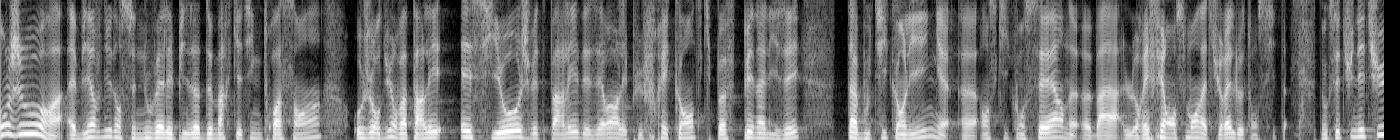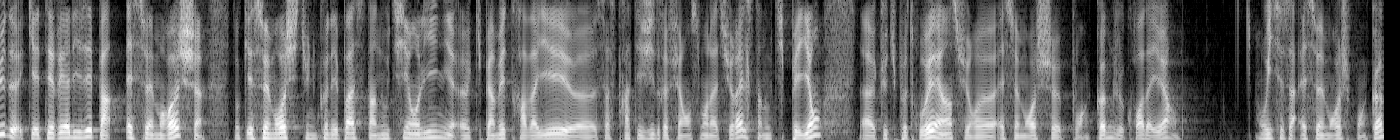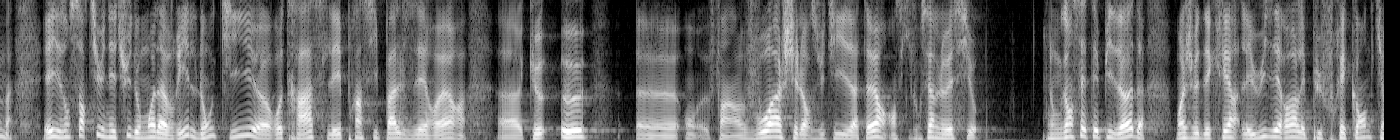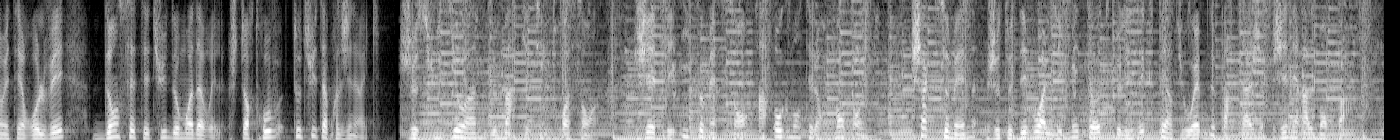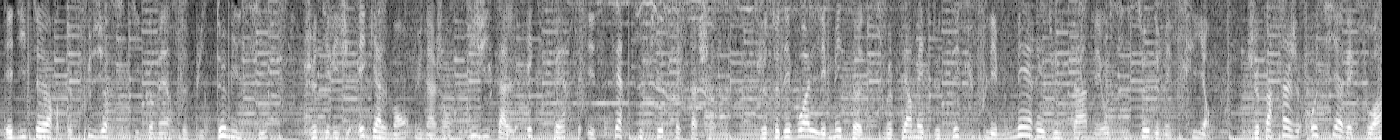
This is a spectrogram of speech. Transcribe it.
Bonjour et bienvenue dans ce nouvel épisode de Marketing 301. Aujourd'hui, on va parler SEO. Je vais te parler des erreurs les plus fréquentes qui peuvent pénaliser ta boutique en ligne euh, en ce qui concerne euh, bah, le référencement naturel de ton site. Donc c'est une étude qui a été réalisée par SEMrush. Donc SEMrush, si tu ne connais pas, c'est un outil en ligne euh, qui permet de travailler sa stratégie de référencement naturel. C'est un outil payant que tu peux trouver hein, sur semrush.com, je crois d'ailleurs. Oui, c'est ça, semrush.com. Et ils ont sorti une étude au mois d'avril donc qui retrace les principales erreurs que eux enfin, voient chez leurs utilisateurs en ce qui concerne le SEO. Donc dans cet épisode, moi je vais décrire les 8 erreurs les plus fréquentes qui ont été relevées dans cette étude au mois d'avril. Je te retrouve tout de suite après le générique. Je suis Johan de Marketing 301. J'aide les e-commerçants à augmenter leur vente en ligne. Chaque semaine, je te dévoile les méthodes que les experts du web ne partagent généralement pas. Éditeur de plusieurs sites e-commerce depuis 2006, je dirige également une agence digitale experte et certifiée PrestaShop. Je te dévoile les méthodes qui me permettent de décupler mes résultats mais aussi ceux de mes clients. Je partage aussi avec toi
